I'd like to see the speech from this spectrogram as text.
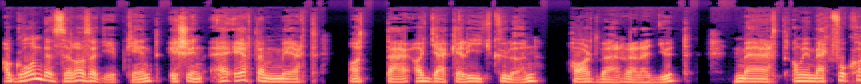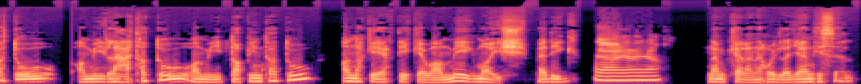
A gond ezzel az egyébként, és én e- értem miért adták, adják el így külön, hardware együtt, mert ami megfogható, ami látható, ami tapintható, annak értéke van, még ma is, pedig ja, ja, ja. nem kellene, hogy legyen, hiszen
